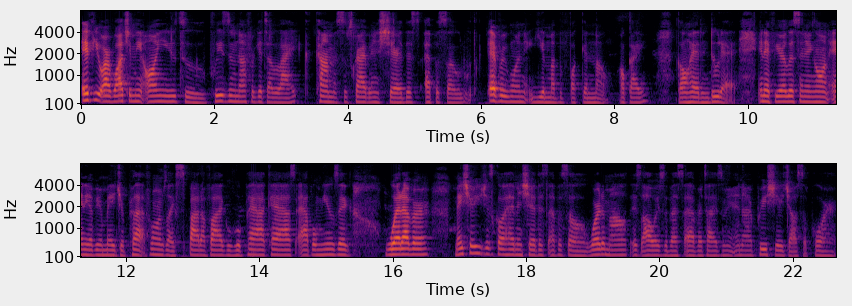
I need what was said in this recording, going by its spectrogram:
If you are watching me on YouTube, please do not forget to like, comment, subscribe, and share this episode with everyone you motherfucking know. Okay? Go ahead and do that. And if you're listening on any of your major platforms like Spotify, Google Podcasts, Apple Music, whatever, make sure you just go ahead and share this episode. Word of mouth is always the best advertisement, and I appreciate y'all support.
